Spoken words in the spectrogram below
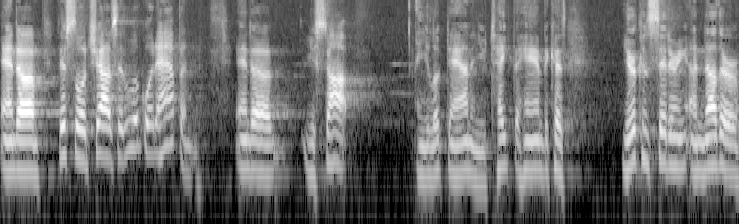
And um, this little child said, Look what happened. And uh, you stop and you look down and you take the hand because you're considering another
